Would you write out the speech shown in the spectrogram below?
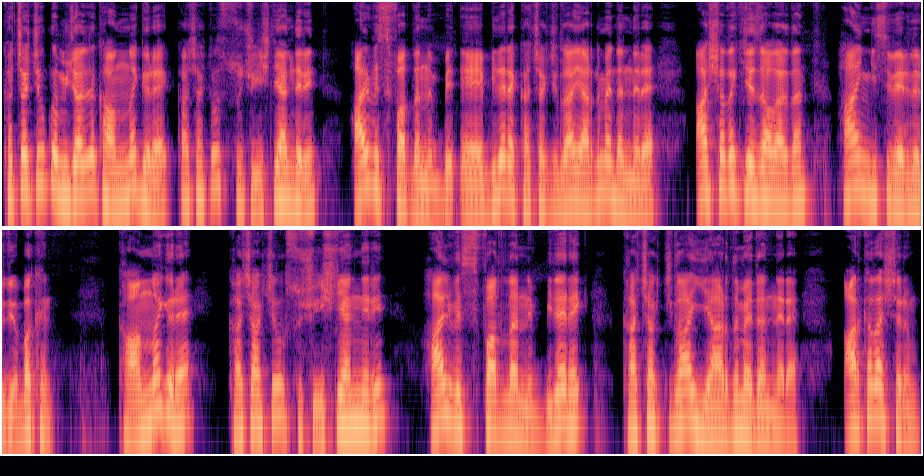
kaçakçılıkla mücadele kanununa göre kaçakçılık suçu işleyenlerin hal ve sıfatlarını e, bilerek kaçakçılığa yardım edenlere aşağıdaki cezalardan hangisi verilir diyor. Bakın kanuna göre kaçakçılık suçu işleyenlerin hal ve sıfatlarını bilerek kaçakçılığa yardım edenlere arkadaşlarım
